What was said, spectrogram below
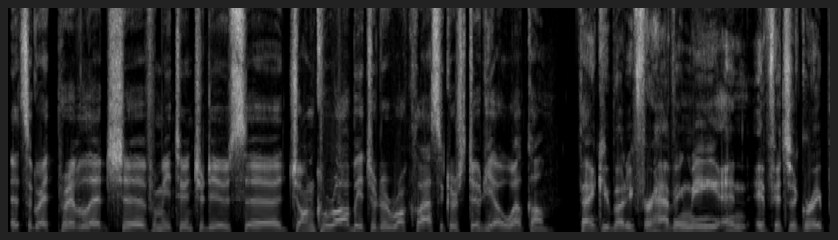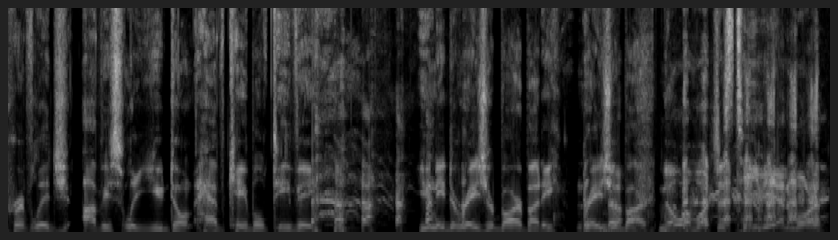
It's a great privilege uh, for me to introduce uh, John Corabi to the Rockklassiker studio. Welcome. Thank you, buddy, for having me. And if it's a great privilege, obviously you don't have cable TV. you need to raise your bar, buddy. Raise no, your bar. No one watches TV anymore.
